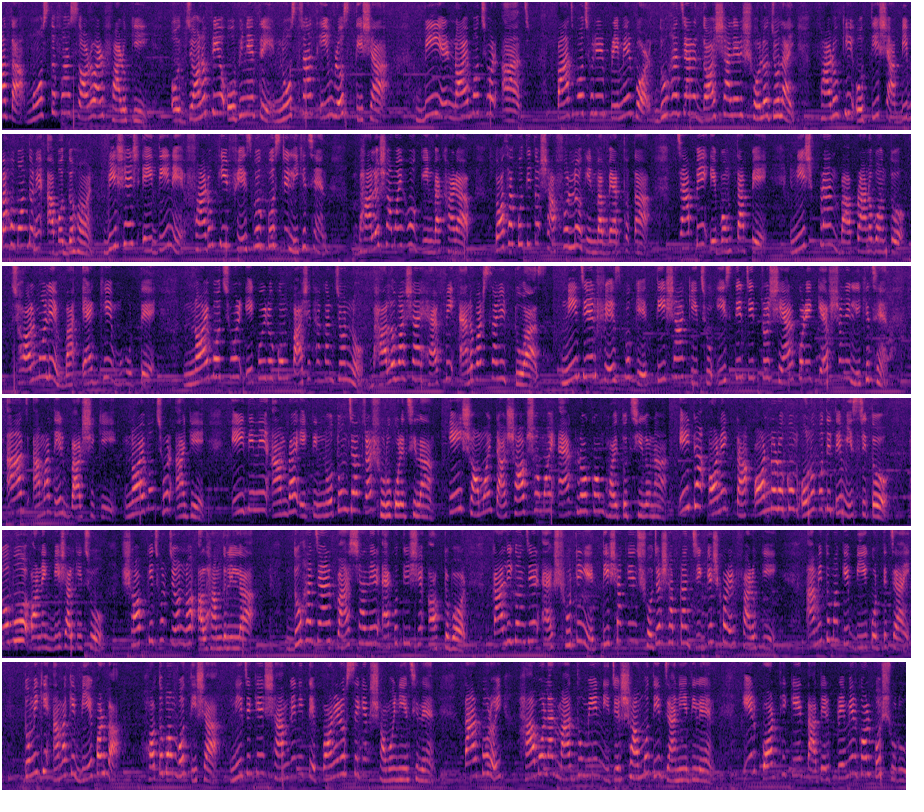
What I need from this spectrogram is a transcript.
মোস্তফা সরোয়ার ফারুকি ও জনপ্রিয় অভিনেত্রী নুসরাত ইমরোজ তিশা। বিয়ের নয় বছর আজ। পাঁচ বছরের প্রেমের পর দু হাজার দশ সালের ষোলো জুলাই ফারুকি ও তিশা বিবাহ বন্ধনে আবদ্ধ হন। বিশেষ এই দিনে ফারুকি ফেসবুক পোস্টে লিখেছেন, ভালো সময় হোক কিংবা খারাপ। তথাকথিত সাফল্য কিংবা ব্যর্থতা, চাপে এবং তাপে, নিষ্প্রাণ বা প্রাণবন্ত, ঝলমলে বা একঘেয়ে মুহূর্তে, নয় বছর একই রকম পাশে থাকার জন্য ভালোবাসা হ্যাপি অ্যানিভার্সারি টু আস। নিজের ফেসবুকে তিশা কিছু স্থিরচিত্র শেয়ার করে ক্যাপশনে লিখেছেন আজ আমাদের বার্ষিকী। নয় বছর আগে এই দিনে আমরা একটি নতুন যাত্রা শুরু করেছিলাম। এই সময়টা সব সময় একরকম হয়তো ছিল না। এইটা অনেকটা অন্যরকম অনুভূতিতে মিশ্রিত। তবুও অনেক বিশাল কিছু। সব কিছুর জন্য আলহামদুলিল্লাহ। দু হাজার পাঁচ সালের একত্রিশে অক্টোবর কালীগঞ্জের এক শুটিংয়ে তিশাকে সোজা সাপটা জিজ্ঞেস করেন, ফারুকি, আমি তোমাকে বিয়ে করতে চাই। তুমি কি আমাকে বিয়ে করবা? হতবম্ব তিশা নিজেকে সামলে নিতে পনেরো সেকেন্ড সময় নিয়েছিলেন। তারপরই হা বলার মাধ্যমে নিজের সম্মতি জানিয়ে দিলেন। এরপর থেকে তাদের প্রেমের গল্প শুরু।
